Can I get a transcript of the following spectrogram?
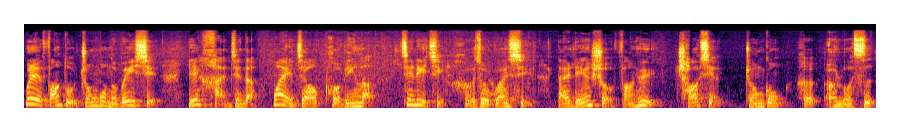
为了防堵中共的威胁，也罕见的外交破冰了，建立起合作关系，来联手防御朝鲜、中共和俄罗斯。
